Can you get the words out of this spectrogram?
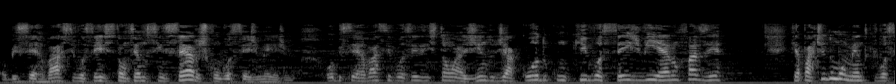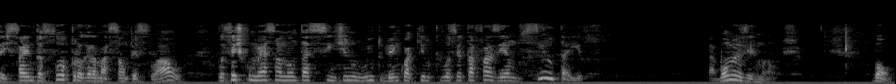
Observar se vocês estão sendo sinceros com vocês mesmos. Observar se vocês estão agindo de acordo com o que vocês vieram fazer. Que a partir do momento que vocês saem da sua programação pessoal, vocês começam a não estar se sentindo muito bem com aquilo que você está fazendo. Sinta isso. Tá bom, meus irmãos? Bom,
